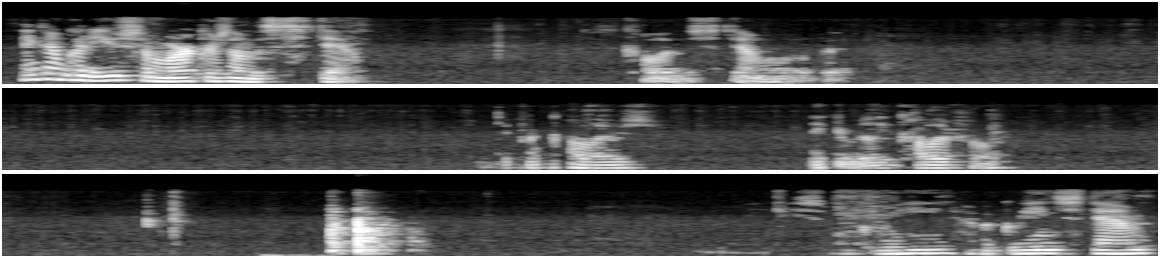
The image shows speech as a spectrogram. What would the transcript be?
I think I'm going to use some markers on the stem. Just color the stem a little bit. Different colors. Make it really colorful. Some green, have a green stem.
